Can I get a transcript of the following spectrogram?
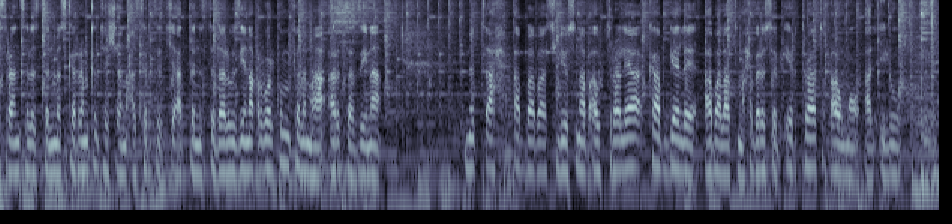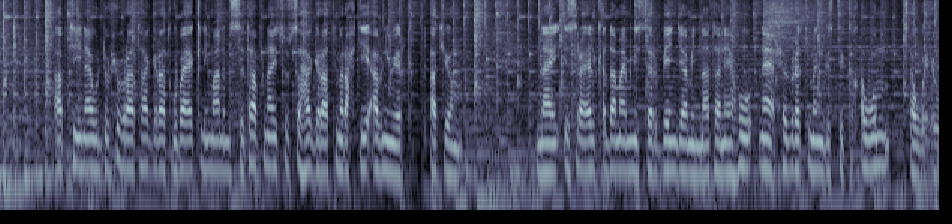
23 መስከረም 219 ዝተዳለዉ ዜና ኣቕርበልኩም ፈለምሃ ኣርስታት ዜና ምብጻሕ ኣባባ ሲልዮስ ናብ ኣውስትራልያ ካብ ገለ ኣባላት ማሕበረሰብ ኤርትራ ተቃውሞ ኣልዒሉ ኣብቲ ናይ ውድብ ሕቡራት ሃገራት ጉባኤ ክሊማ ንምስታፍ ናይ ሱሳ ሃገራት መራሕቲ ኣብ ኒውዮርክ ኣትዮም ናይ እስራኤል ቀዳማይ ሚኒስተር ቤንጃሚን ናታንያሁ ናይ ሕብረት መንግስቲ ክቐውም ጸዊዑ።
